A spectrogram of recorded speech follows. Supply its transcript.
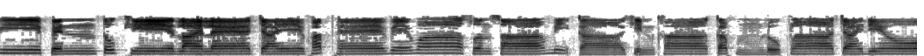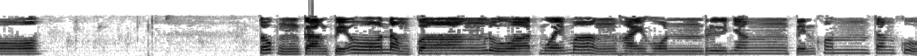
วีเป็นตุกขีลายแลใจพัดแผ่เววาส่วนสามิกาขินคากับลูกลาใจเดียว ตกกลางเปียวนำกวางลวดมวยมั่งหายหนหรือยังเป็นคนตั้งกู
